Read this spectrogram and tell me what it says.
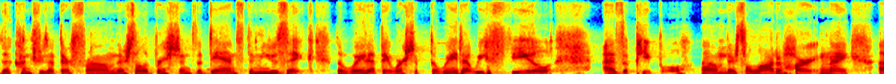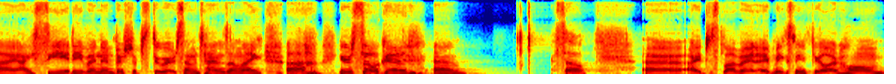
the countries that they're from, their celebrations, the dance, the music, the way that they worship, the way that we feel as a people. Um, there's a lot of heart, and I, I, I see it even in Bishop Stewart. Sometimes I'm like, oh, you're so good. Um, so uh, I just love it. It makes me feel at home.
